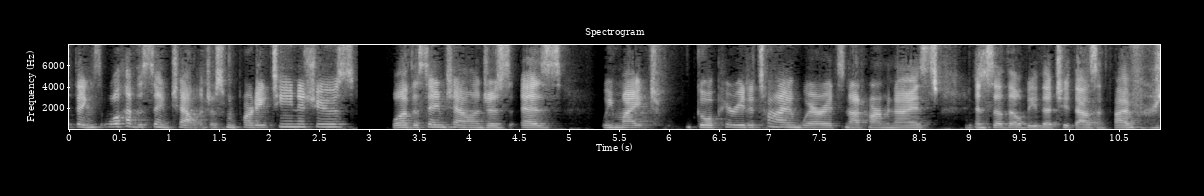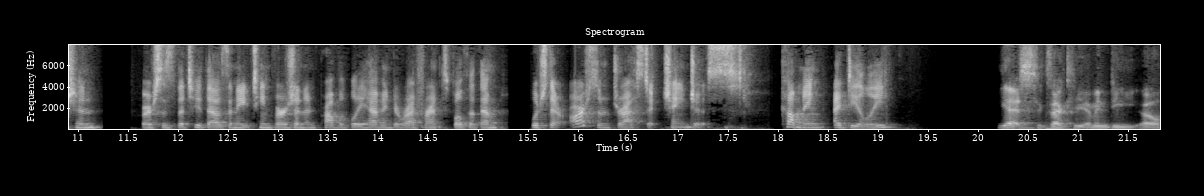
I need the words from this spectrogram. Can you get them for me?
things, we'll have the same challenges. When Part 18 issues, we'll have the same challenges as we might go a period of time where it's not harmonized. And so there'll be the 2005 version versus the 2018 version, and probably having to reference both of them, which there are some drastic changes coming, ideally, Yes, exactly. I mean, the uh,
